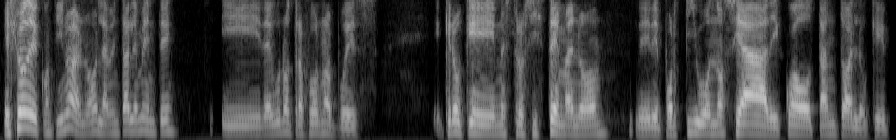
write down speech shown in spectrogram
eso debe continuar, ¿no? Lamentablemente, y de alguna otra forma, pues creo que nuestro sistema, ¿no? De deportivo no se ha adecuado tanto a lo que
